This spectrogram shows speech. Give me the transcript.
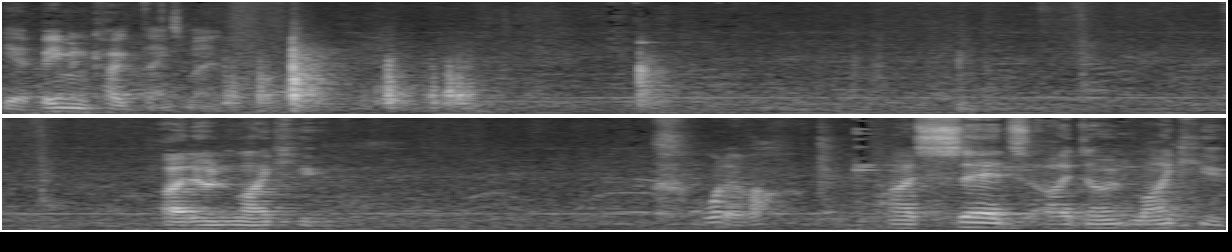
Yeah, beam and coke, thanks, mate. I don't like you. Whatever. I said I don't like you.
